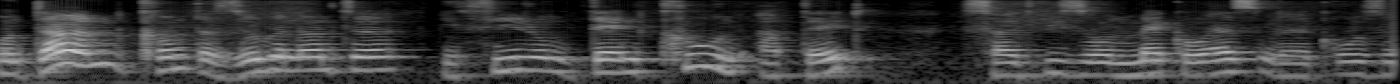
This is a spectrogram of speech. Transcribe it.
Und dann kommt das sogenannte Ethereum Dan Kuhn Update. Ist halt wie so ein Mac OS oder große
